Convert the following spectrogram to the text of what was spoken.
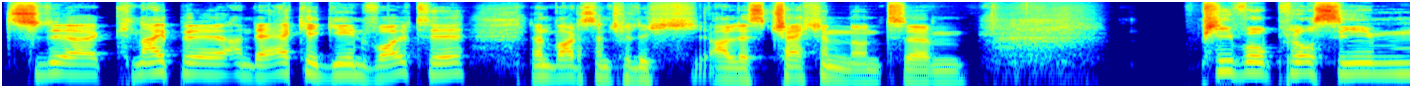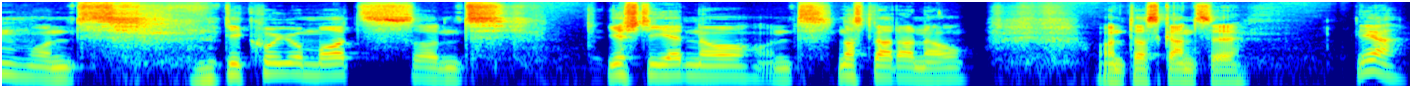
zu der Kneipe an der Ecke gehen wollte, dann war das natürlich alles Tschechen und ähm, Pivo Prosim und die Mods und Jeszcze jedno und Noskladano und das Ganze. Ja,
